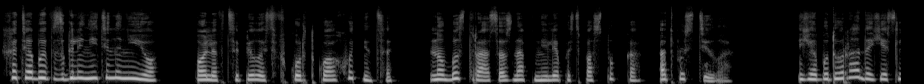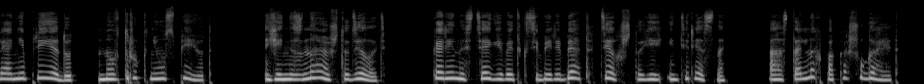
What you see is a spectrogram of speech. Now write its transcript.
Хотя бы взгляните на нее. Оля вцепилась в куртку охотницы, но быстро осознав нелепость поступка, отпустила. Я буду рада, если они приедут, но вдруг не успеют. Я не знаю, что делать. Карина стягивает к себе ребят, тех, что ей интересны, а остальных пока шугает.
